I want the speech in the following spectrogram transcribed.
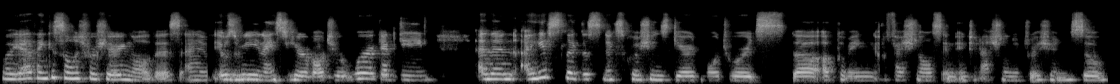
Well, yeah, thank you so much for sharing all this. And it was really nice to hear about your work at GAIN. And then I guess like this next question is geared more towards the upcoming professionals in international nutrition. So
